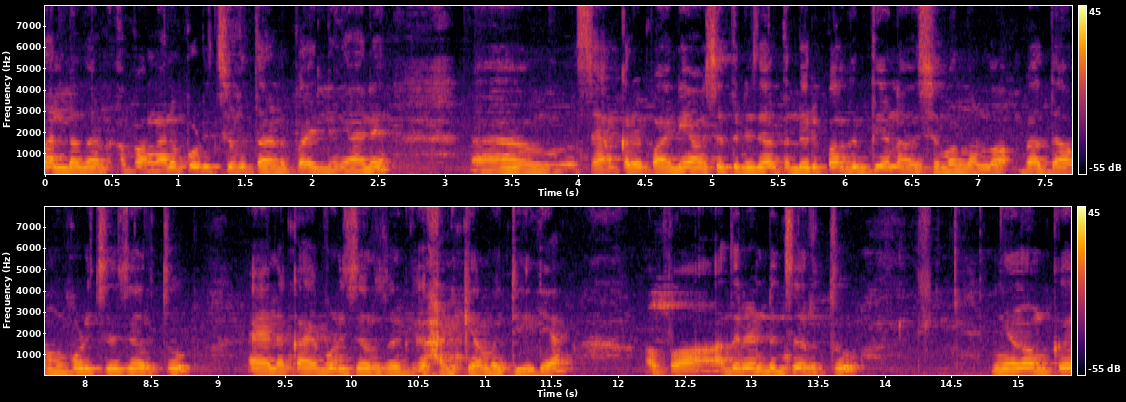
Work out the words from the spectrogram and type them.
നല്ലതാണ്. അപ്പം അങ്ങനെ പൊടിച്ചെടുത്താണ്. ഇപ്പം അതിൽ ഞാൻ ശർക്കരപ്പാനി ആവശ്യത്തിന് ചേർത്തിന്റെ ഒരു പകുതിയാണ് ആവശ്യം വന്നുള്ളൂ. ബദാം പൊടിച്ചത് ചേർത്തു. ഏലക്കായ പൊടിച്ച് ചേർത്തു. എനിക്ക് കാണിക്കാൻ പറ്റിയില്ല. അപ്പോൾ അത് രണ്ടും ചേർത്തു. ഇനി നമുക്ക്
